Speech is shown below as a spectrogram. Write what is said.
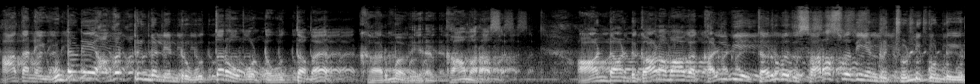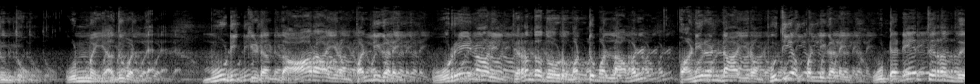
அதனை உடனே அகற்றுங்கள் என்று உத்தரவு போட்ட உத்தமர் கர்ம வீரர் காமராசர். ஆண்டாண்டு காலமாக கல்வியை தருவது சரஸ்வதி என்று சொல்லிக் கொண்டு இருந்தோம். உண்மை அதுவல்ல. மூடி கிடந்த ஆறாயிரம் பள்ளிகளை ஒரே நாளில் திறந்ததோடு மட்டுமல்லாமல் பனிரெண்டாயிரம் புதிய பள்ளிகளை உடனே திறந்து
